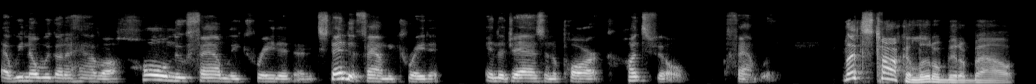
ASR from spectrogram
And we know we're going to have a whole new family created, an extended family created in the Jazz in the Park Huntsville family. Let's talk a little bit about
